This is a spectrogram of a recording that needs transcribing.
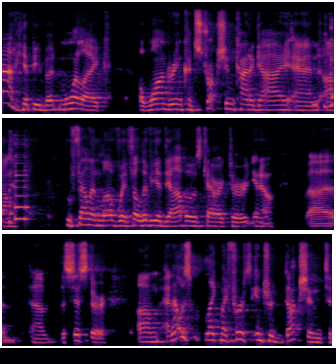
not hippie, but more like a wandering construction kind of guy, and um, who fell in love with Olivia d'Abo's character, you know, uh, uh, the sister. Um, and that was like my first introduction to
